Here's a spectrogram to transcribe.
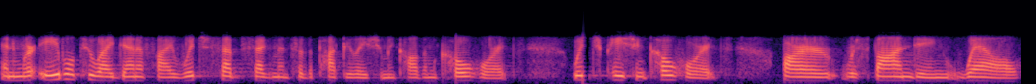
And we're able to identify which subsegments of the population, we call them cohorts, which patient cohorts are responding well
